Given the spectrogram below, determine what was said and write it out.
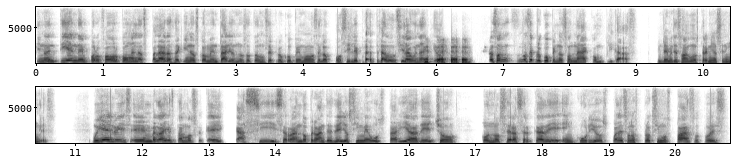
si no entienden, por favor pongan las palabras aquí en los comentarios. Nosotros no se preocupen, vamos a hacer lo posible para traducir alguna que otra. Pero son, no se preocupen, no son nada complicadas. Simplemente son algunos términos en inglés. Muy bien, Luis. en verdad ya estamos eh, casi cerrando, pero antes de ello sí me gustaría, de hecho, conocer acerca de Encurios, cuáles son los próximos pasos. Pues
